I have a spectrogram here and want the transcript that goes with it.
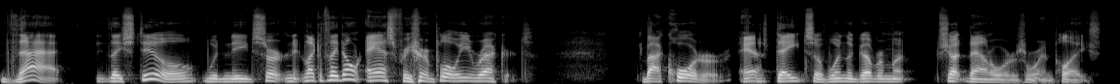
that, they still would need certain, like if they don't ask for your employee records by quarter, ask dates of when the government shutdown orders were in place.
